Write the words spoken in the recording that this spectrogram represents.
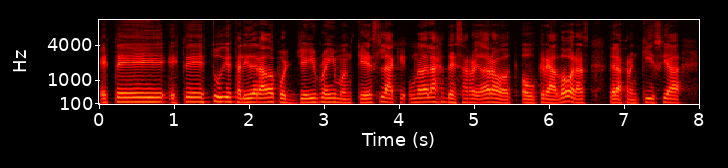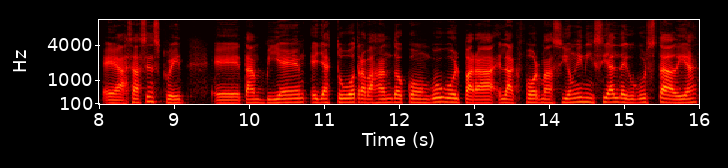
Este, este estudio está liderado por Jay Raymond, que es la que, una de las desarrolladoras o creadoras de la franquicia Assassin's Creed. Eh, también ella estuvo trabajando con Google para la formación inicial de Google Stadia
